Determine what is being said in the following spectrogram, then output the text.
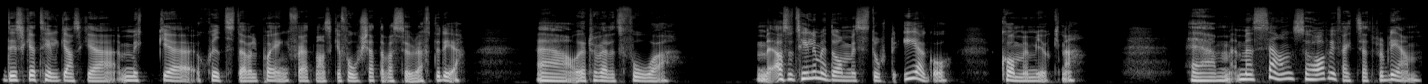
Det ska till ganska mycket skitstövelpoäng för att man ska fortsätta vara sur efter det. Eh, och jag tror väldigt få, alltså till och med de med stort ego kommer mjukna. Ehm, men sen så har vi faktiskt ett problem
